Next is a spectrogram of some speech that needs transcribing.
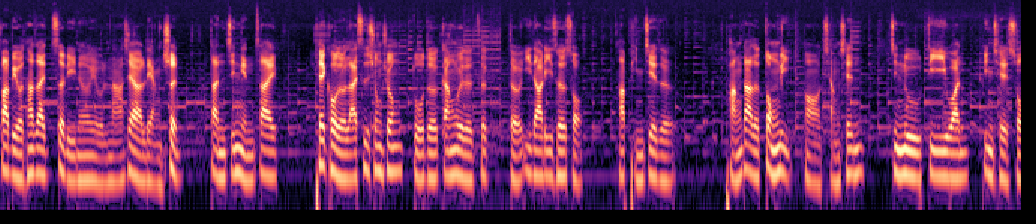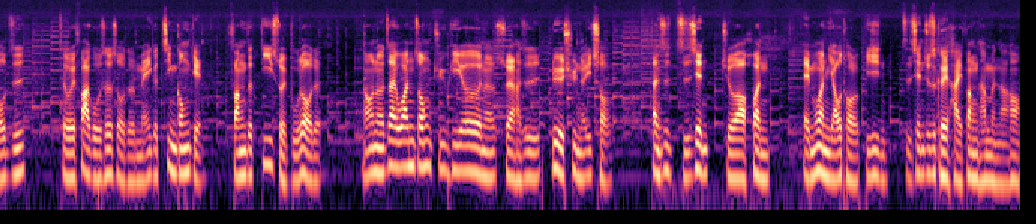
Fabio 他在这里呢有拿下两胜，但今年在 p e c o 的来势汹汹夺得杆位的这的意大利车手，他凭借着庞大的动力啊，抢先进入第一弯，并且熟知这位法国车手的每一个进攻点，防得滴水不漏的。然后呢，在弯中 GP22 呢，虽然还是略逊了一筹，但是直线就要换 M1 摇头了。毕竟直线就是可以海放他们了哈。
